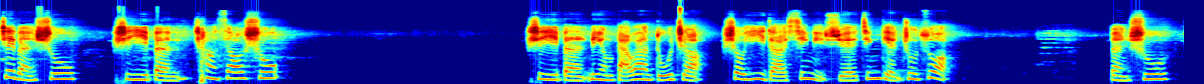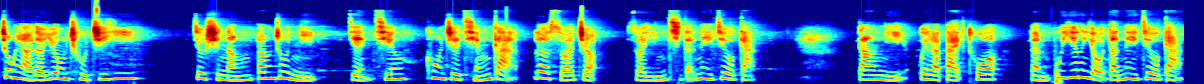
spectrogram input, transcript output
这本书是一本畅销书，是一本令百万读者受益的心理学经典著作。本书重要的用处之一，就是能帮助你减轻控制情感勒索者所引起的内疚感。当你为了摆脱本不应有的内疚感，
